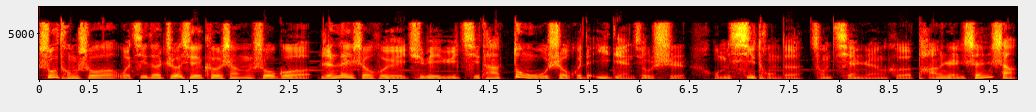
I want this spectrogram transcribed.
书童说：“我记得哲学课上说过，人类社会区别于其他动物社会的一点，就是我们系统的从前人和旁人身上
